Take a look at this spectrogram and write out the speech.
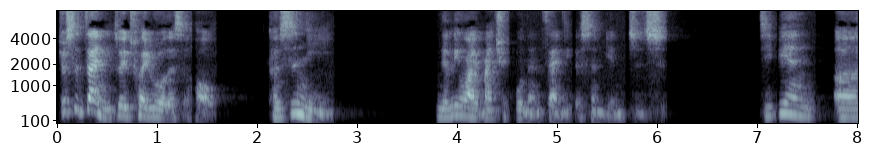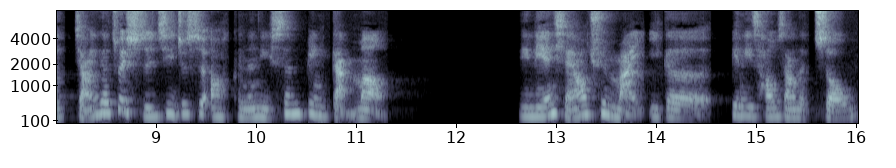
就是在你最脆弱的时候，可是你。你的另外一半却不能在你的身边支持，即便呃讲一个最实际，就是哦，可能你生病感冒，你连想要去买一个便利超商的粥，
